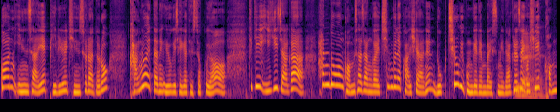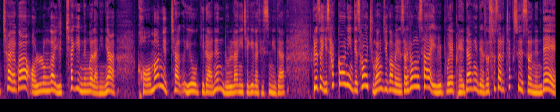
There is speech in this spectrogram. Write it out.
권 인사의 비리를 진술하도록 강요했다는 의혹이 제기가 됐었고요. 특히 이 기자가 한동훈 검사장과의 친분을 과시하는 녹취록이 공개된 바 있습니다. 그래서 네. 이것이 검찰과 언론과 유착이 있는 것 아니냐. 검언 유착 의혹이라는 논란이 제기가 됐습니다. 그래서 이 사건이 이제 서울중앙지검에서 형사 일부의 배당에 대해서 수사를 착수했었는데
